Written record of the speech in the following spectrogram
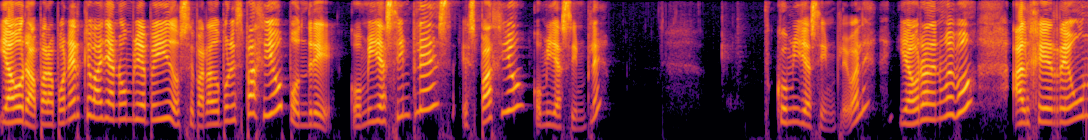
Y ahora, para poner que vaya nombre y apellido separado por espacio, pondré comillas simples, espacio, comillas simple comilla simple, ¿vale? Y ahora de nuevo al GR1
